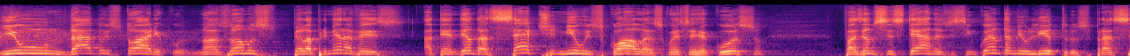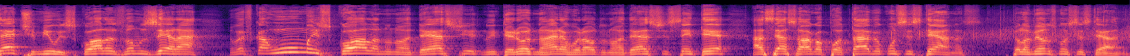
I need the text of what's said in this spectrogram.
E um dado histórico: nós vamos, pela primeira vez, atendendo a 7 mil escolas com esse recurso, fazendo cisternas de 50 mil litros para 7 mil escolas, vamos zerar não vai ficar uma escola no Nordeste, no interior, na área rural do Nordeste, sem ter acesso à água potável com cisternas, pelo menos com cisternas.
